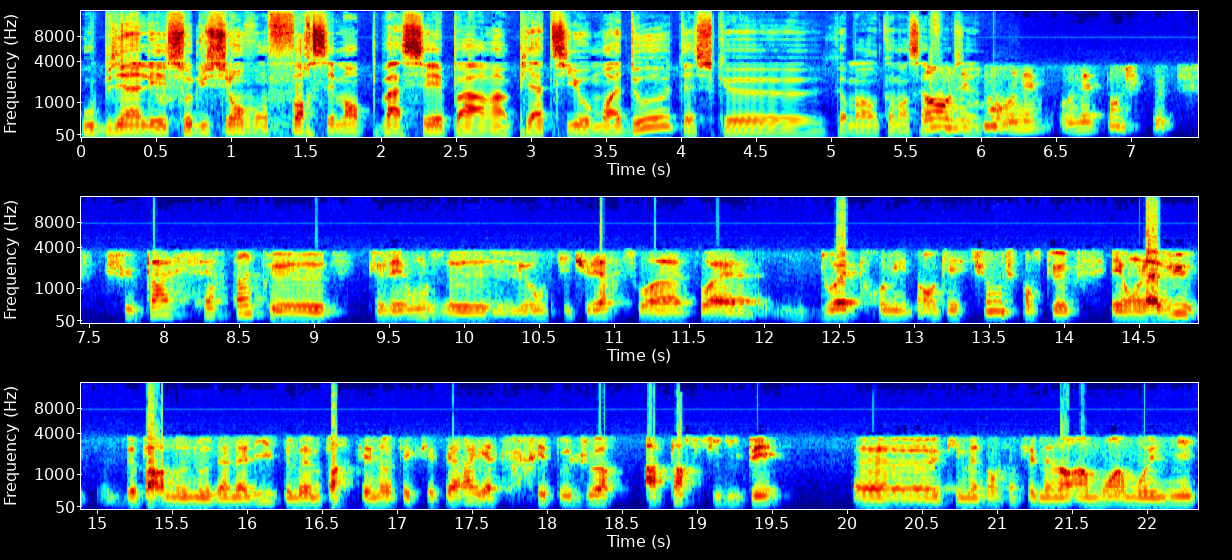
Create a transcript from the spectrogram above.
Ou bien les solutions vont forcément passer par un Piatti au mois d'août? Est-ce que comment comment ça fonctionne? honnêtement, honnêtement, je peux, je suis pas certain que que les 11 le 11 titulaire doit être remis en question. Je pense que et on l'a vu de par nos, analyses, de même par tes notes, etc. Il y a très peu de joueurs à part Philippe euh, qui maintenant, ça fait maintenant un mois, un mois et demi,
